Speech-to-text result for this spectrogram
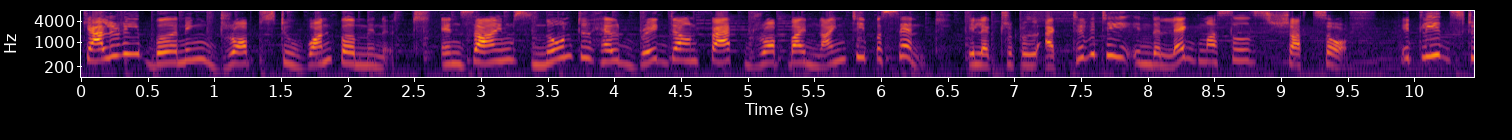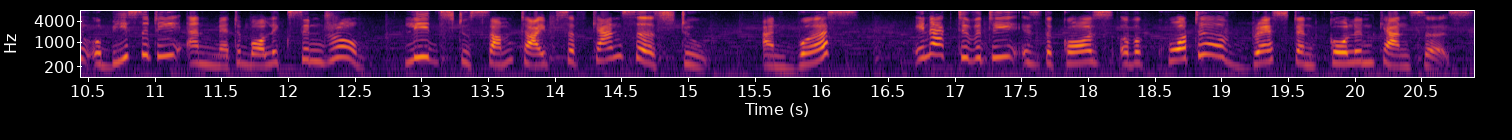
Calorie burning drops to 1 per minute. Enzymes known to help break down fat drop by 90%. Electrical activity in the leg muscles shuts off. It leads to obesity and metabolic syndrome. Leads to some types of cancers too. And worse, inactivity is the cause of a quarter of breast and colon cancers,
